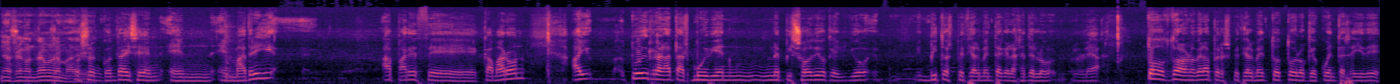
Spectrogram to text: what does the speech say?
Nos encontramos en Madrid. Os encontráis en, en, en Madrid, aparece Camarón. Hay, tú hoy relatas muy bien un episodio que yo invito especialmente a que la gente lo, lea todo, toda la novela, pero especialmente todo, lo que cuentas ahí de,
